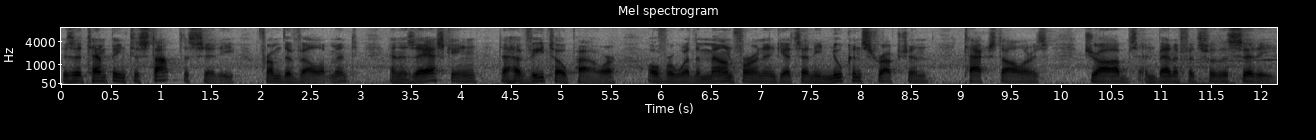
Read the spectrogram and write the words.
is attempting to stop the city from development and is asking to have veto power over whether Mount Vernon gets any new construction, tax dollars, jobs, and benefits for the city.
